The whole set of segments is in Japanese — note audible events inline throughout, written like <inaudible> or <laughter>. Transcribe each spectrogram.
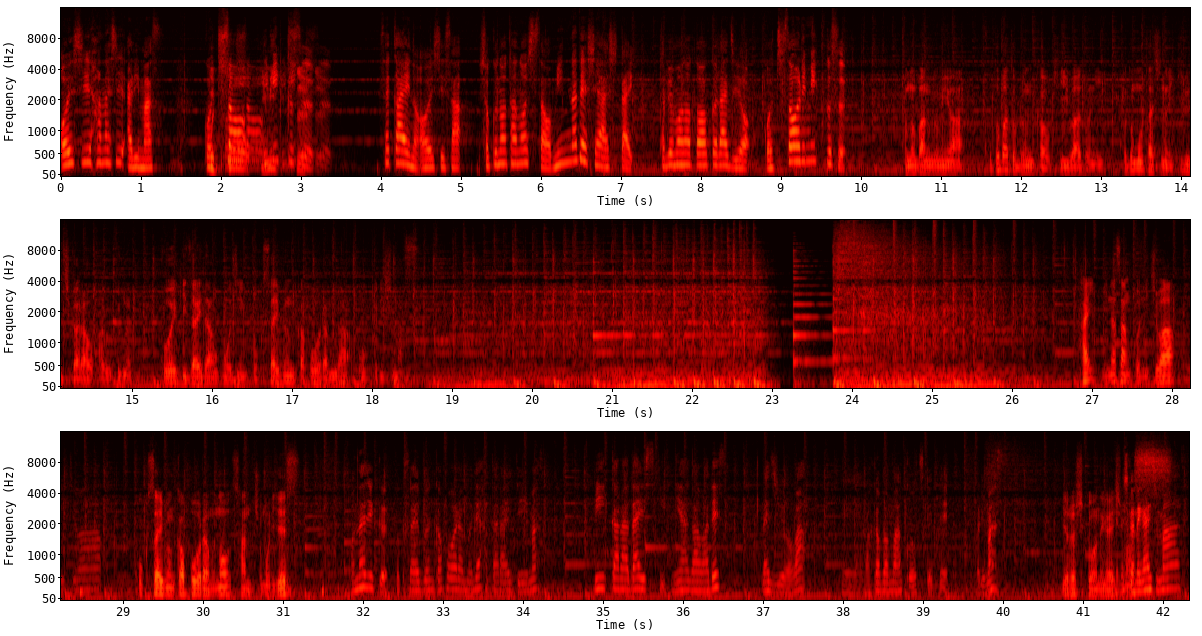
美味しい話あります。ごちそうリミックス。世界の美味しさ食の楽しさをみんなでシェアしたい。食べ物トークラジオごちそうリミックス。この番組は言葉と文化をキーワードに子どもたちの生きる力を育む公益財団法人国際文化フォーラムがお送りします。はい皆さんこんにちはこんにちは国際文化フォーラムの三地森です。同じく国際文化フォーラムで働いています。B から大好き宮川です。ラジオは、えー、若葉マークをつけております。よろしくお願いします。よろしくお願いします。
